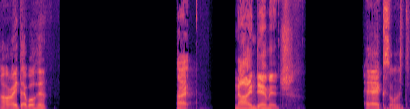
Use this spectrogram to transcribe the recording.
All right, that will hit. all right, nine damage. Excellent.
